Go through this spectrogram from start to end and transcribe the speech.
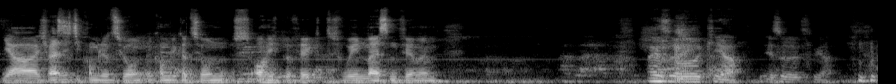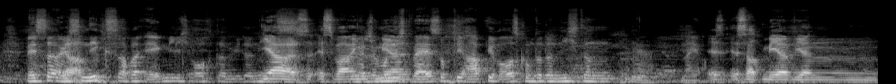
ja, ich weiß nicht, die Kombination, die Kommunikation ist auch nicht perfekt, so wie in den meisten Firmen. Also, ja. Also, ja. Besser als Ja. nix, aber eigentlich auch dann wieder nichts. Ja, es, es war Weil eigentlich wenn man nicht weiß, ob die API rauskommt oder nicht, dann, ja, naja. es, es hat mehr wie ein,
